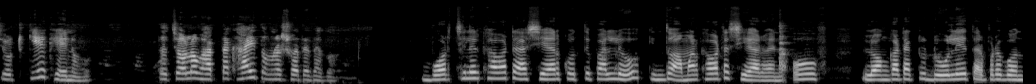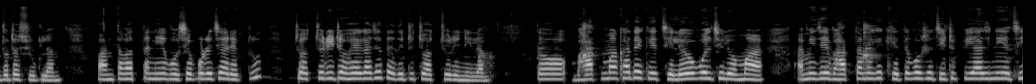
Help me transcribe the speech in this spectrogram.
চটকিয়ে খেয়ে নেব। তো চলো ভাতটা খাই, তোমরা সাথে থাকো। বর ছেলের খাওয়াটা শেয়ার করতে পারলেও কিন্তু আমার খাওয়াটা শেয়ার হয় না। ও লঙ্কাটা একটু ডোলে তারপরে গন্ধটা শুকলাম। পান্তা ভাতটা নিয়ে বসে পড়েছে আর একটু চচ্চড়িটা হয়ে গেছে, তাই একটু চচ্চড়ি নিলাম। তো ভাত মাখা দেখে ছেলেও বলছিল, মা, আমি যে ভাতটা মেখে খেতে বসেছি, একটু পেঁয়াজ নিয়েছি।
